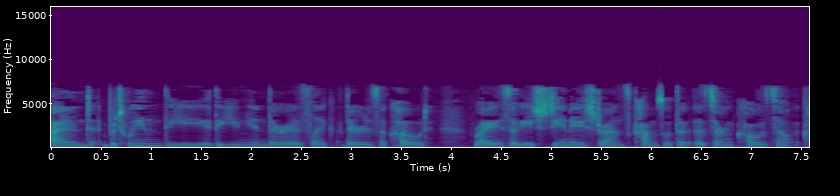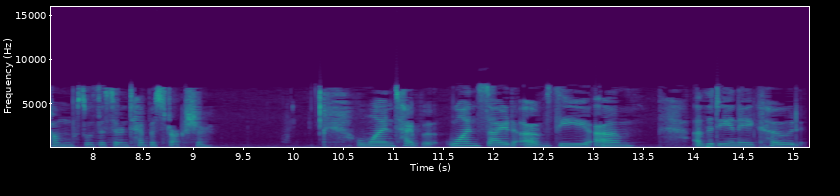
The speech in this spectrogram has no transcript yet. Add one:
and between the the union there is like there is a code, right? So each DNA strand comes with a, a certain code, so it comes with a certain type of structure. One type, one side of the um, of the DNA code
